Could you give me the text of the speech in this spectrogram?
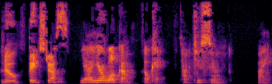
No, thanks, Jess. Yeah, you're welcome. Okay. Talk to you soon. Bye.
